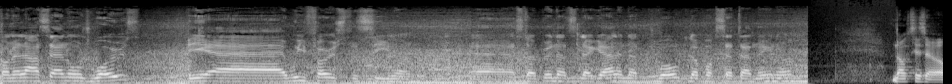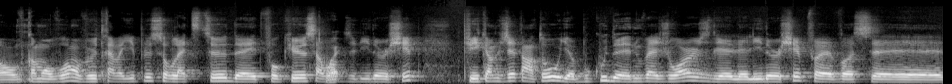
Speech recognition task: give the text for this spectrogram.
qu'on a lancé à nos joueuses. Puis euh, We First aussi. Euh, c'est un peu notre slogan, là, notre quote là, pour cette année. Là. Donc, c'est ça. On- comme on voit, on veut travailler plus sur l'attitude, être focus, avoir Ouais. du leadership. Puis, comme je disais tantôt, il y a beaucoup de nouvelles joueuses. Le, le leadership euh, va se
